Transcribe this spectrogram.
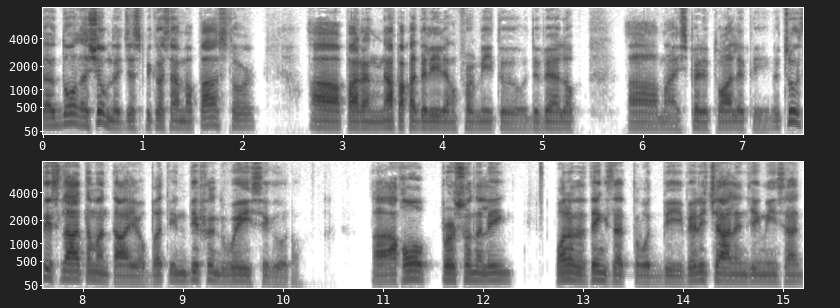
uh, don't assume that just because I'm a pastor, uh, parang napakadali lang for me to develop uh, my spirituality. The truth is, lahat naman tayo, but in different ways siguro. Uh, ako, personally, one of the things that would be very challenging minsan,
